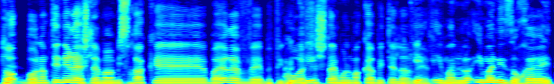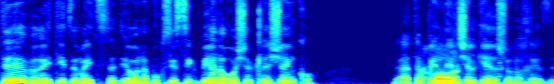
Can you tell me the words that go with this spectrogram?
טוב, בואו נמתין נראה, יש להם משחק uh, בערב uh, בפיגור 0-2 מול מכבי תל אביב. אם אני, לא- אם אני זוכר היטב, וראיתי את זה מהאיצטדיון, אבוקסיס הגביה על הראש של קלשנקו. והיה את הפנדל נכון. של גרשון אחרי זה.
